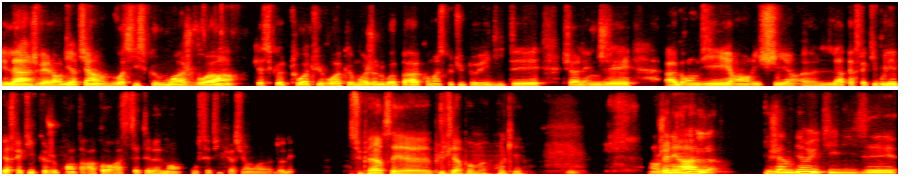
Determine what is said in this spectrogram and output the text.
Et là, je vais leur dire, tiens, voici ce que moi je vois, qu'est-ce que toi tu vois que moi je ne vois pas, comment est-ce que tu peux éditer, challenger, agrandir, enrichir euh, la perspective ou les perspectives que je prends par rapport à cet événement ou cette situation euh, donnée. Super, c'est euh, plus clair pour moi. OK. En général, j'aime bien utiliser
